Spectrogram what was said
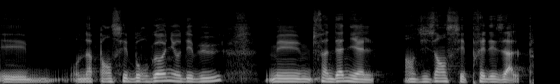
Et on a pensé Bourgogne au début, mais enfin Daniel, en disant c'est près des Alpes.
